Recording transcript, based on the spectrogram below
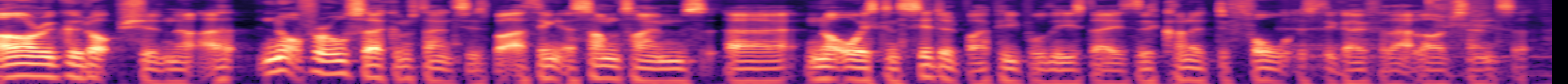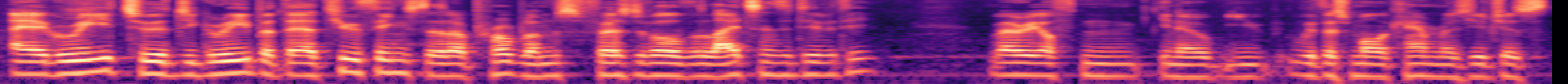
are a good option. Uh, not for all circumstances, but I think are sometimes uh, not always considered by people these days. The kind of default is to go for that large sensor. I agree to a degree, but there are two things that are problems. First of all, the light sensitivity very often, you know, you, with the small cameras, you're just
